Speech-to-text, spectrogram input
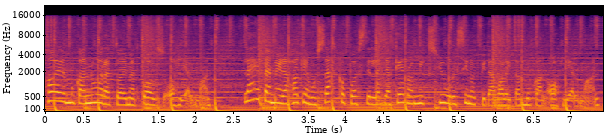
Hae mukaan nuoret toimijat koulutusohjelmaan. Lähetä meille hakemus sähköpostille ja kerro, miksi juuri sinut pitää valita mukaan ohjelmaan.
